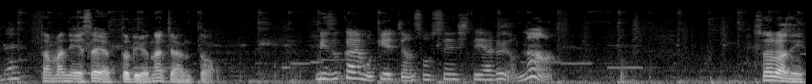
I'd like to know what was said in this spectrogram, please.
ね。たまに餌やっとるよな、ちゃんと。水替えもケイちゃん率先してやるよな。さらに、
